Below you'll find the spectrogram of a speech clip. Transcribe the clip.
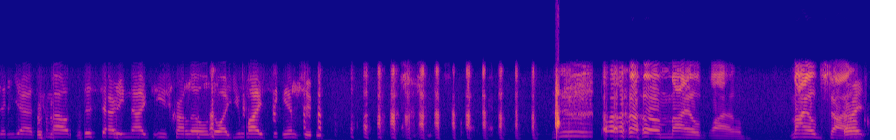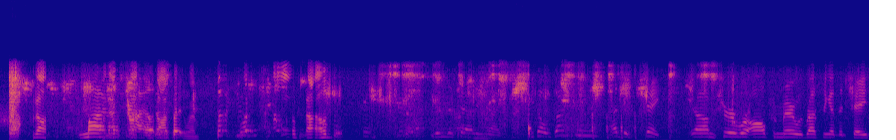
then yes, come out this Saturday night to East Carlin, Illinois. You might see him too. oh, mild, wild, mild style. All right. No, mild that's child. Talk But, to him. child. In the Saturday night. So wrestling at the Chase. Yeah, I'm sure we're all familiar with wrestling at the Chase.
